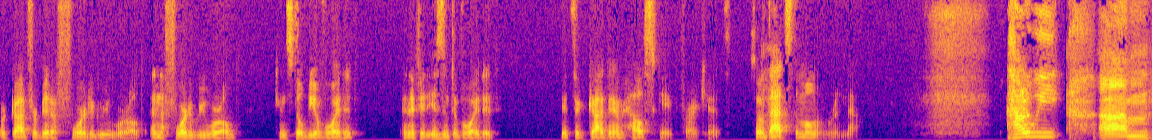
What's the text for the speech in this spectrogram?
or, God forbid, a 4 degree world? And the 4 degree world can still be avoided. And if it isn't avoided, it's a goddamn hellscape for our kids. So Mhm. that's the moment we're in now. how do we um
